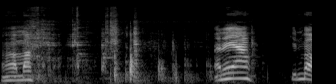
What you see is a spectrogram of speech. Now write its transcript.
เอามา อันนี้เอากินบ่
